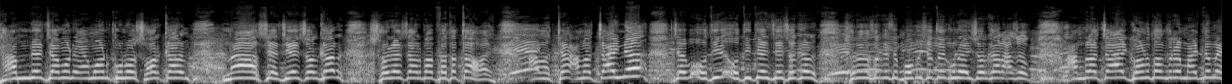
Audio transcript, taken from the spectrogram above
সামনে যেমন এমন কোনো সরকার না আসে যে সরকার স্বৈরাচার বা পেতাতা হয়। আমরা চাই না যে অতি অতীতে যে সরকার স্বৈরাচার আছে, ভবিষ্যতে কোনো এই সরকার আসুক। আমরা চাই গণতন্ত্রের মাধ্যমে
